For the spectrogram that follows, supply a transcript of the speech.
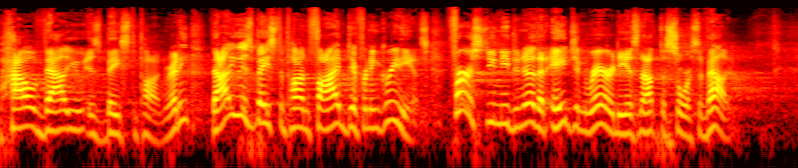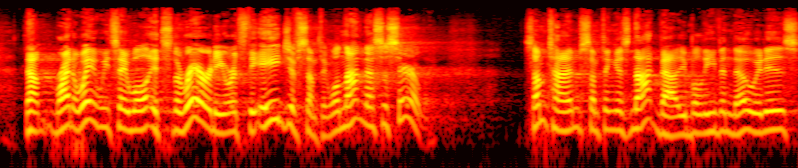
how value is based upon. Ready? Value is based upon five different ingredients. First, you need to know that age and rarity is not the source of value. Now, right away, we'd say, well, it's the rarity or it's the age of something. Well, not necessarily. Sometimes something is not valuable even though it is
